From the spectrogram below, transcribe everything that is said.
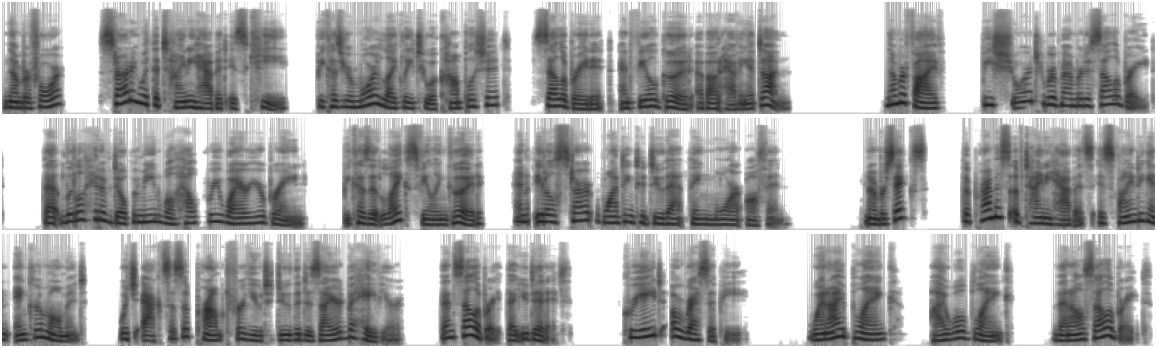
Number four, starting with a tiny habit is key because you're more likely to accomplish it, celebrate it, and feel good about having it done. Number five, be sure to remember to celebrate. That little hit of dopamine will help rewire your brain because it likes feeling good and it'll start wanting to do that thing more often. Number six, the premise of Tiny Habits is finding an anchor moment which acts as a prompt for you to do the desired behavior, then celebrate that you did it. Create a recipe. When I blank, I will blank, then I'll celebrate.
